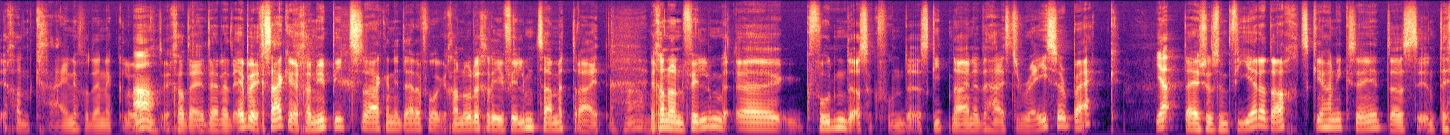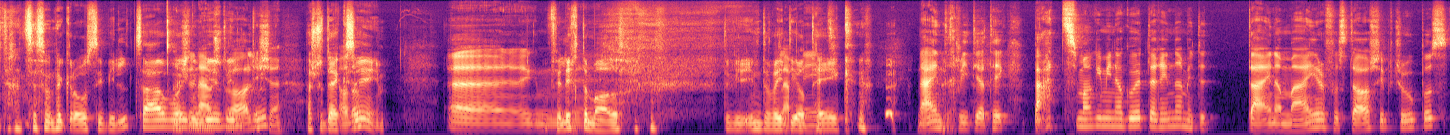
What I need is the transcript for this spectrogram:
Ich habe keinen von denen geschaut. Ah. Ich, habe der, der, eben, ich sage, ich habe nichts beizutragen in dieser Folge. Ich habe nur ein bisschen Film zusammengetragen. Ich habe noch einen Film äh, gefunden, also gefunden, es gibt noch einen, der heißt Razorback. Ja. Der ist aus dem 84, habe ich gesehen. Das, und dort haben sie so eine grosse Wildsau, Das ist ein australischer. Hast du den Oder? gesehen? Äh, Vielleicht einmal. in der Videothek. Nein, in der Videothek. Bats mag ich mich noch gut erinnern, mit der Dinah Meyer von Starship Troopers.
